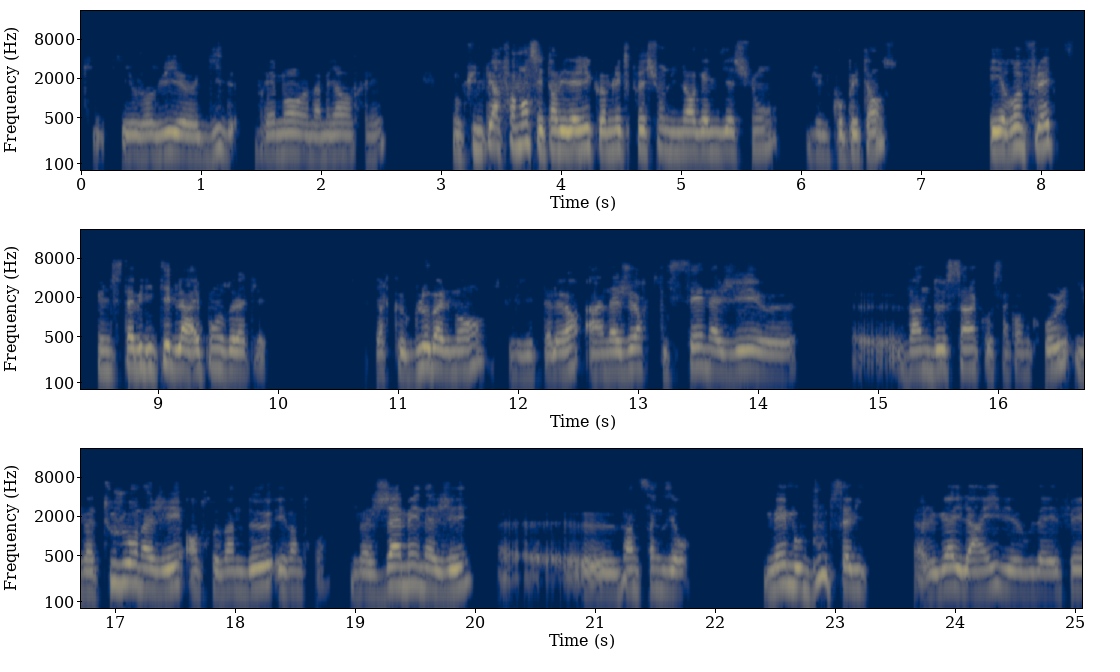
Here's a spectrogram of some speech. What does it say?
qui, aujourd'hui euh, guide vraiment ma manière d'entraîner. Donc, une performance est envisagée comme l'expression d'une organisation, d'une compétence, et reflète une stabilité de la réponse de l'athlète. C'est-à-dire que globalement, ce que je vous disais tout à l'heure, un nageur qui sait nager euh, 22,5 euh, au 50 crawl, il va toujours nager entre 22 et 23. Il va jamais nager 25-0, euh, même au bout de sa vie. Le gars, il arrive, vous avez fait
